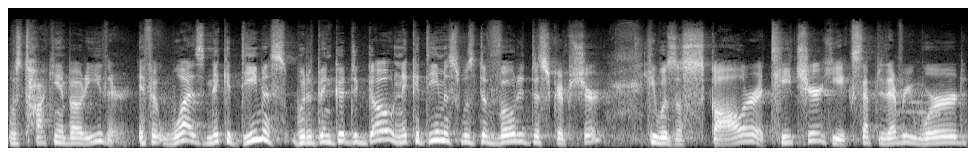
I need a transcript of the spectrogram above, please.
was talking about either. If it was, Nicodemus would have been good to go. Nicodemus was devoted to Scripture, he was a scholar, a teacher, he accepted every word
